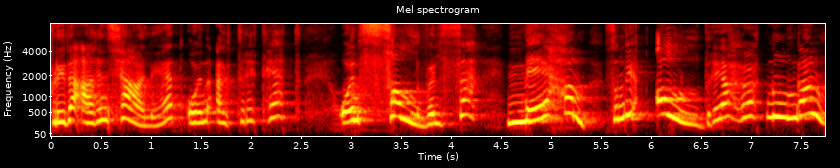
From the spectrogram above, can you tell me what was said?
fordi det er en kjærlighet og en autoritet og en salvelse med ham som de aldri har hørt noen gang.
